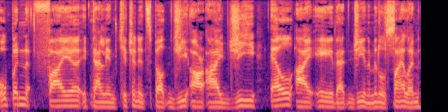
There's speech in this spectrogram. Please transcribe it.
Open Fire Italian Kitchen. It's spelled G R I G L I A. That G in the middle is silent.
